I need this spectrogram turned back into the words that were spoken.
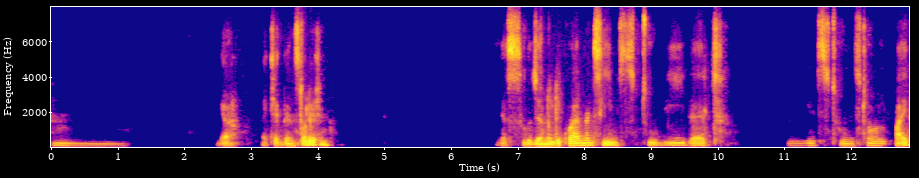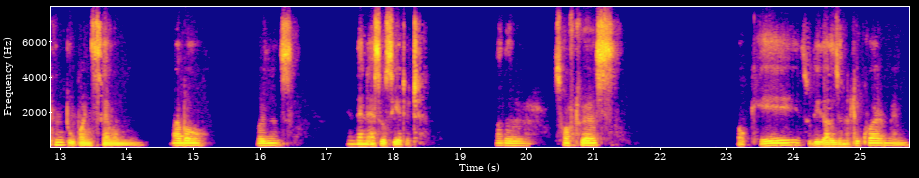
hmm, yeah, I check the installation. Yes, so the general requirement seems to be that needs to install Python 2.7 above versions and then associated other softwares. Okay, so these are the general requirement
